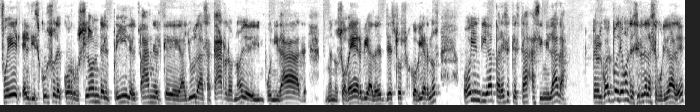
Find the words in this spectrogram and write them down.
fue el discurso de corrupción del PRI, del PAN, el que ayuda a sacarlos, ¿no? De impunidad, bueno, soberbia de, de estos gobiernos, hoy en día parece que está asimilada. Pero igual podríamos decir de la seguridad, ¿eh?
